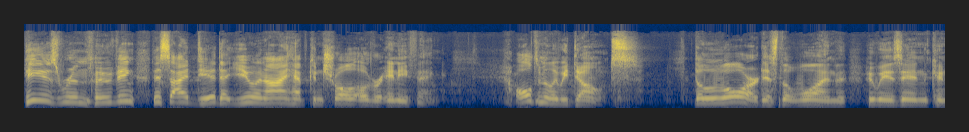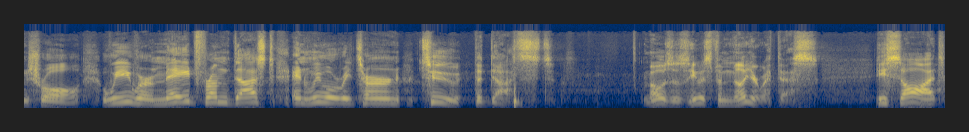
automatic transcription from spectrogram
he is removing this idea that you and I have control over anything. Ultimately, we don't. The Lord is the one who is in control. We were made from dust and we will return to the dust. Moses, he was familiar with this. He saw it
